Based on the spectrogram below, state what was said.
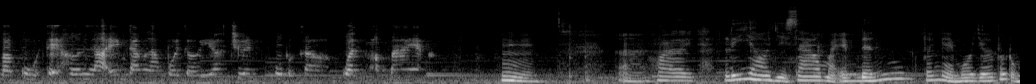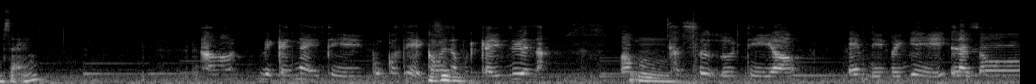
và cụ thể hơn là em đang làm môi giới uh, chuyên khu vực uh, quận Hoàng Mai ạ. Ừ. À, Hoa ơi, lý do gì sao mà em đến với nghề môi giới bất động sản? À, về cái này thì cũng có thể coi là một cái duyên ạ. Um, ừ. Thật sự thì uh, em đến với nghề là do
